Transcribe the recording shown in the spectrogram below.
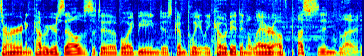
turn and cover yourselves to avoid being just completely coated in a layer of pus and blood.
